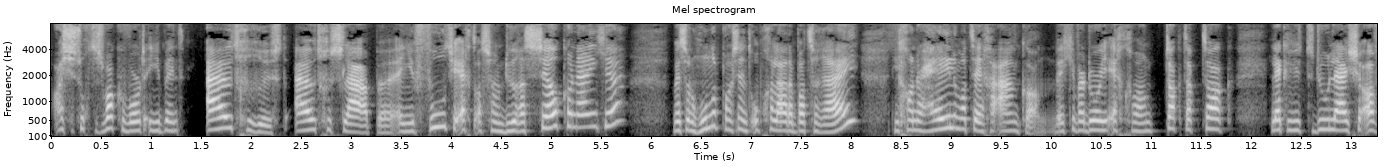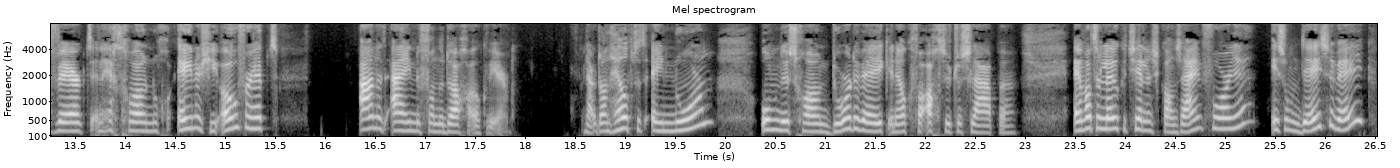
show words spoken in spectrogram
als je ochtends wakker wordt en je bent uitgerust, uitgeslapen en je voelt je echt als zo'n Duracell konijntje met zo'n 100% opgeladen batterij, die gewoon er helemaal tegenaan kan. Weet je, waardoor je echt gewoon tak, tak, tak, lekker je to-do-lijstje afwerkt en echt gewoon nog energie over hebt aan het einde van de dag ook weer. Nou, dan helpt het enorm om dus gewoon door de week in elk geval 8 uur te slapen. En wat een leuke challenge kan zijn voor je, is om deze week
